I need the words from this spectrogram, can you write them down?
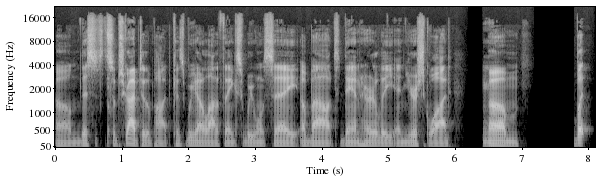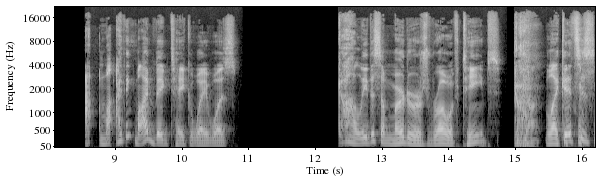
um, this subscribe to the pod because we got a lot of things we won't say about Dan Hurley and your squad. Mm. Um, but I, my, I think my big takeaway was, golly, this is a murderer's row of teams. Like it's just,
